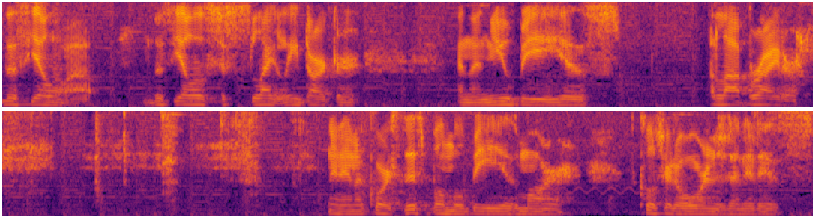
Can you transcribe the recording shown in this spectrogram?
this yellow out. This yellow is just slightly darker, and then UB is a lot brighter. And then, of course, this bumblebee is more, it's closer to orange than it is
